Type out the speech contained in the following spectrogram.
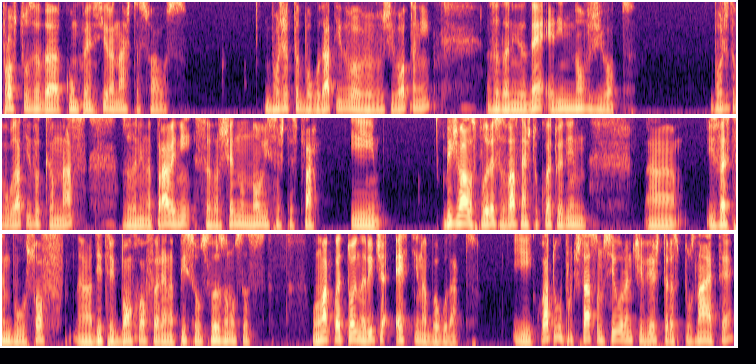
просто за да компенсира нашата слабост. Божията благодат идва в живота ни, за да ни даде един нов живот. Божията благодат идва към нас, за да ни направи ни съвършено нови същества. И бих желал да споделя с вас нещо, което един а, известен богослов, а, Дитрик Бонхофер, е написал, свързано с това, което той нарича ефтина благодат. И когато го прочета, съм сигурен, че вие ще разпознаете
